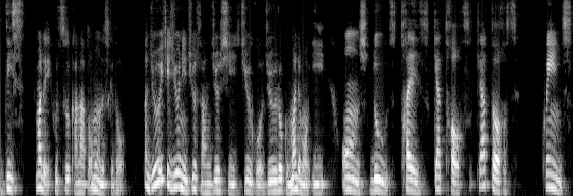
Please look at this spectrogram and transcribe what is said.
10まで普通かなと思うんですけど、11、12、13、14、15、16までもいい。11, 12, 13, 14, 14, queens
